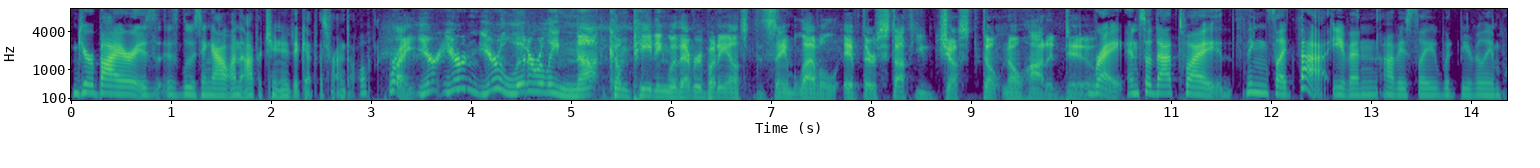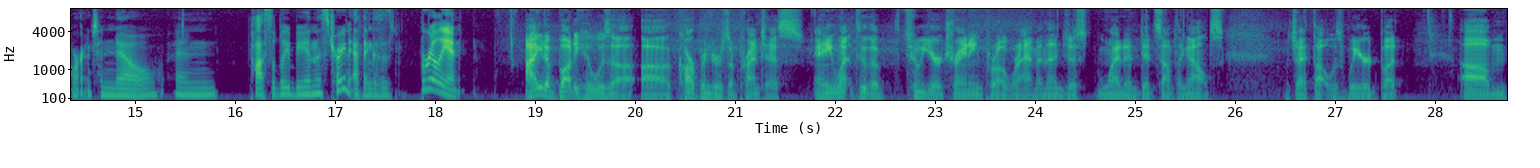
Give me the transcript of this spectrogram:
your buyer is is losing out on the opportunity to get this rental. Right. You're you're you're literally not competing with everybody else at the same level if there's stuff you just don't know how to do. Right. And so that's why things like that even obviously would be really important to know and possibly be in this training. I think this is brilliant. I had a buddy who was a, a carpenter's apprentice, and he went through the two year training program and then just went and did something else, which I thought was weird. But, um,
